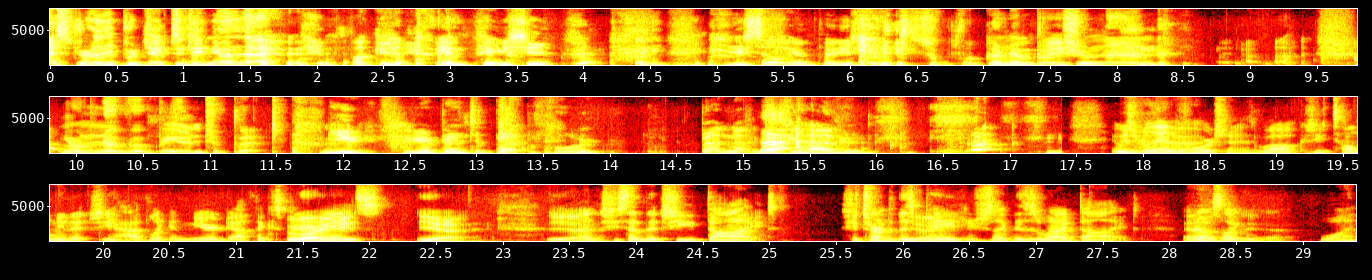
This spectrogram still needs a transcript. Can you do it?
astrally projected in your life. Fucking impatient. You're so impatient. You're so fucking impatient, man. You'll never be into bed. You have you ever been to bed before? Bet not. Bet you haven't. it was really Yeah. unfortunate as well because she told me that she had like a near-death experience, Yeah. Yeah. and she said that she died. She turned to this Yeah. page and she's like, "This is when I died," and I was like, yeah. "What?"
